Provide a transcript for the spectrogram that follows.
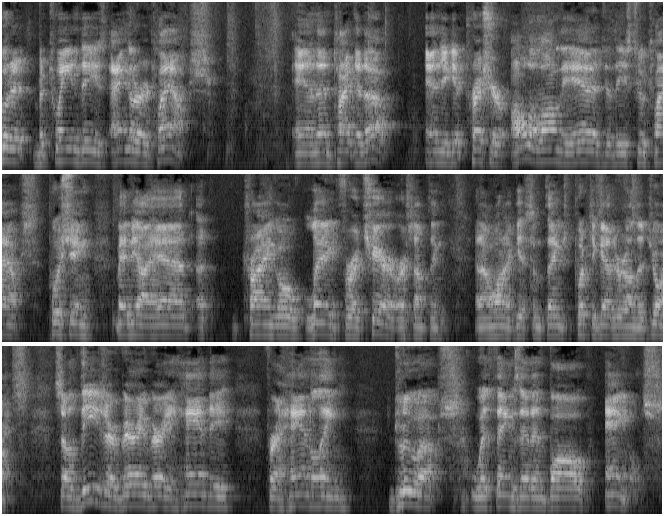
put it between these angular clamps and then tighten it up and you get pressure all along the edge of these two clamps pushing maybe I had a triangle leg for a chair or something and I want to get some things put together on the joints. So these are very very handy for handling glue ups with things that involve angles.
